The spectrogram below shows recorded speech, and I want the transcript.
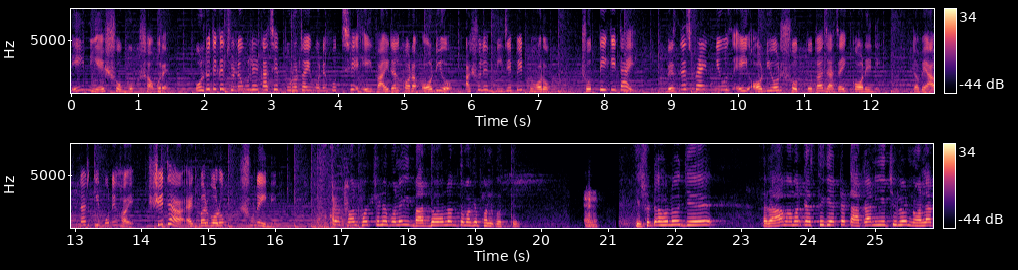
এই নিয়ে সম্মুখ সমরে। উল্টো দিকে তৃণমূলের কাছে পুরোটাই মনে হচ্ছে এই ভাইরাল করা অডিও আসলে বিজেপির ভরম সত্যি কি তাই? বিজনেস প্রাইম নিউজ এই অডিওর সত্যতা যাচাই করেনি। তবে আপনার কি মনে হয় সেটা একবার বরং শুনেই নিন। সলভ হচ্ছে না বলেই বাধ্য হলাম তোমাকে ফোন করতে। ইস্যুটা হলো যে রাম আমার কাছ থেকে একটা টাকা নিয়েছিল ন লাখ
